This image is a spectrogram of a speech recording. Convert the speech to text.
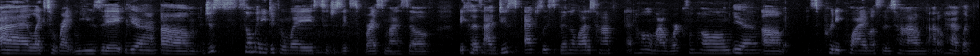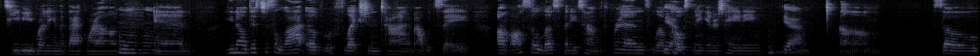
I like to write music. Yeah. Um, just so many different ways to just express myself because I do actually spend a lot of time at home. I work from home. Yeah. Um, it's pretty quiet most of the time. I don't have like the TV running in the background, Mm-hmm. and you know, there's just a lot of reflection time. I would say. Um, also love spending time with friends. Love Yeah. hosting, entertaining. Yeah. Um, so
